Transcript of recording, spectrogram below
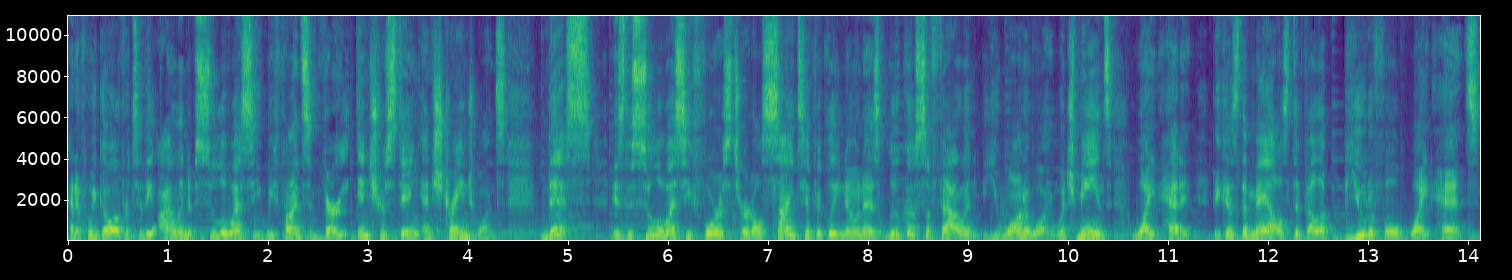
And if we go over to the island of Sulawesi, we find some very interesting and strange ones. This is the Sulawesi forest turtle, scientifically known as Leucocephalon yuwonoi, which means white-headed, because the males develop beautiful white heads.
